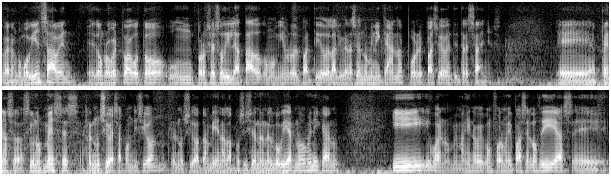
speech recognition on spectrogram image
bueno, como bien saben, eh, don Roberto agotó un proceso dilatado como miembro del Partido de la Liberación Dominicana por el espacio de 23 años. Eh, apenas hace unos meses renunció a esa condición, renunció también a la posición en el gobierno dominicano y bueno, me imagino que conforme pasen los días, eh,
